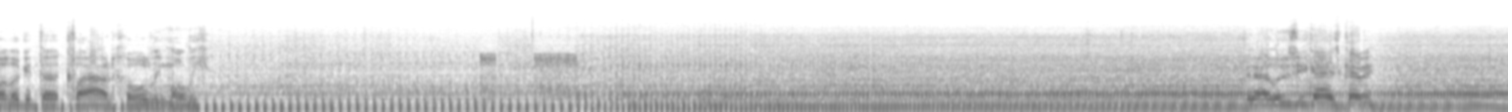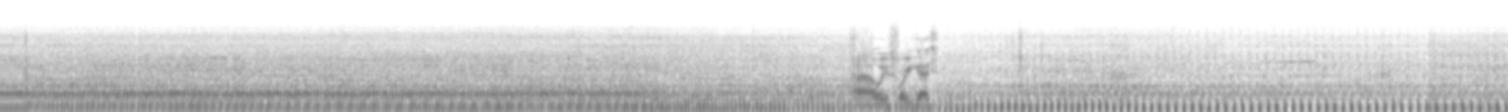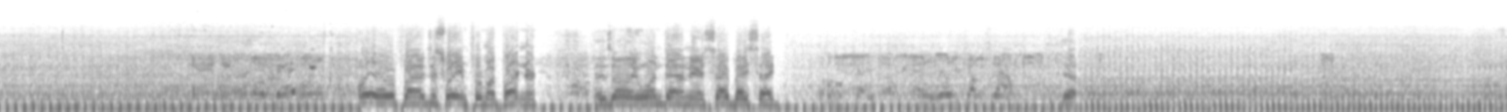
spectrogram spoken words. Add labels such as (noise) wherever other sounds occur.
Oh, look at the cloud. Holy moly. Did I lose you guys, Kevin? I'll wait for you guys. I'm just waiting for my partner. There's only one down there, side by side. Okay. Here he comes now. Yeah.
